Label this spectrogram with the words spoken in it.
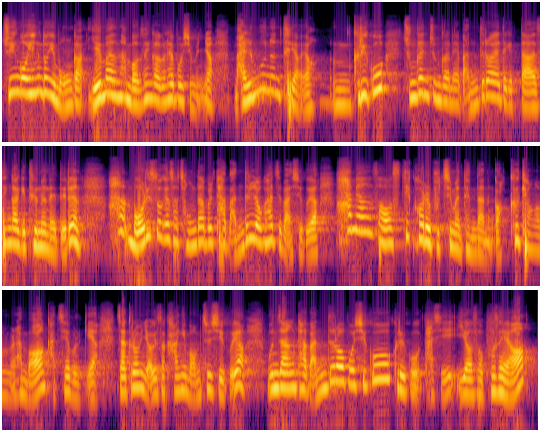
주인공의 행동이 뭔가 얘만 한번 생각을 해보시면요. 말문은 트여요. 음, 그리고 중간중간에 만들어야 되겠다 생각이 드는 애들은 하, 머릿속에서 정답을 다 만들려고 하지 마시고요. 하면서 스티커를 붙이면 된다는 거. 그 경험을 한번 같이 해볼게요. 자, 그럼 여기서 강의 멈추시고요. 문장 다 만들어 보시고 그리고 다시 이어서 보세요.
